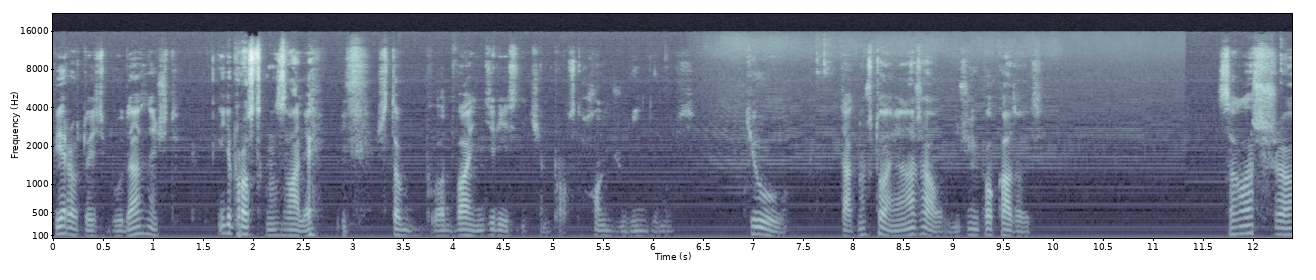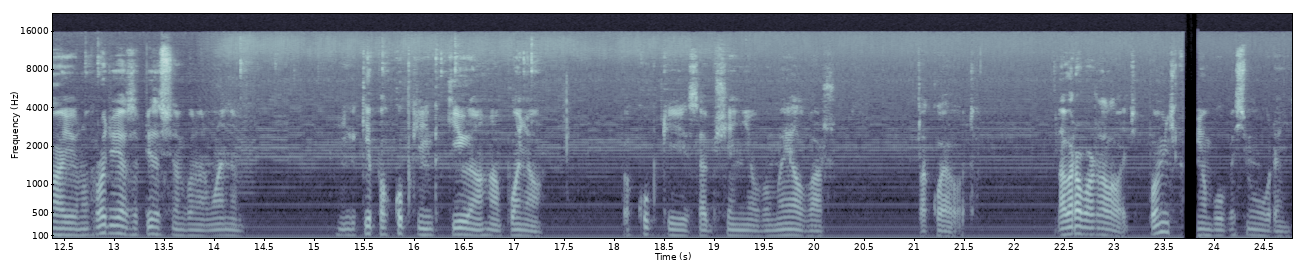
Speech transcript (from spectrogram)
Первый, то есть был, да, значит? Или просто так назвали, чтобы было два интереснее, чем просто Хонджу Винджунс. Тю. Так, ну что, я нажал, ничего не показывается. Соглашаю, ну вроде я записывался было нормально. Никакие покупки, никакие, ага, понял. Покупки, сообщения в email ваш. Такое вот. Добро пожаловать. Помните, как у меня был восьмой уровень?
